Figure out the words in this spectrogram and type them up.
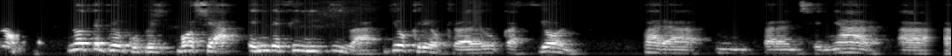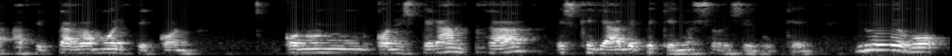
No, no te preocupes. O sea, en definitiva, yo creo que la educación para, mm, para enseñar a, a aceptar la muerte con, con, un- con esperanza es que ya de pequeños se les eduque. Y luego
